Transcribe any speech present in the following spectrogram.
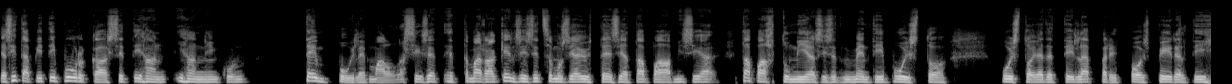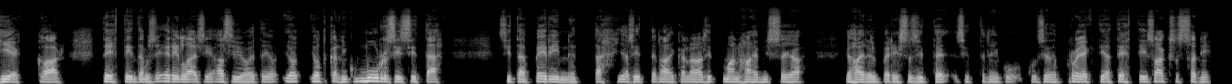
Ja sitä piti purkaa sitten ihan, ihan niin kuin temppuilemalla. Siis et, että mä rakensin sitten semmoisia yhteisiä tapaamisia, tapahtumia, siis että me mentiin puistoon, puistoon jätettiin läppärit pois, piirreltiin hiekkaan, tehtiin tämmöisiä erilaisia asioita, jotka niin kuin mursi sitä, sitä perinnettä ja sitten aikanaan sitten Mannheimissa ja, ja Heidelbergissä sitten, sitten niin kuin, kun sitä projektia tehtiin Saksassa, niin,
